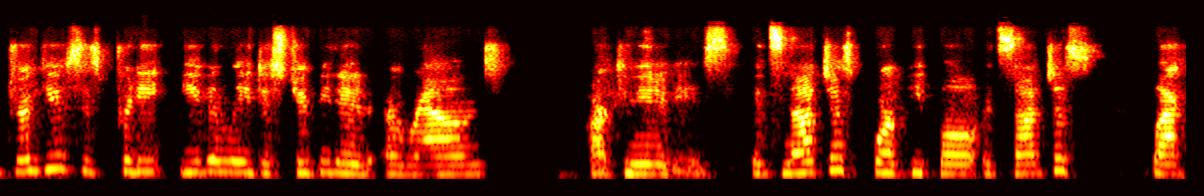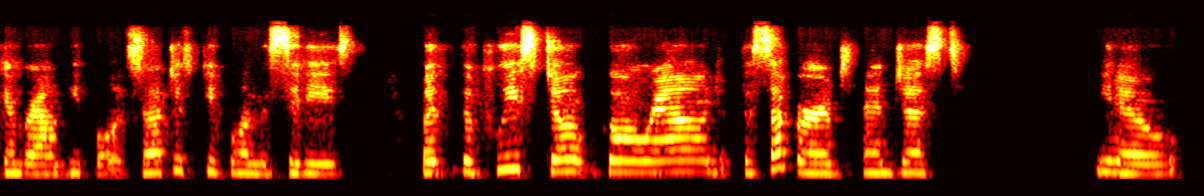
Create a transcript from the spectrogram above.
drug use is pretty evenly distributed around our communities. It's not just poor people, it's not just Black and Brown people, it's not just people in the cities, but the police don't go around the suburbs and just, you know,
